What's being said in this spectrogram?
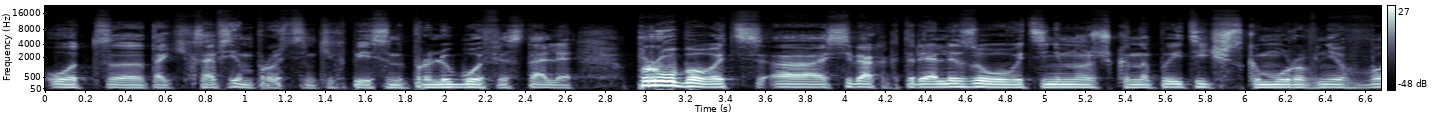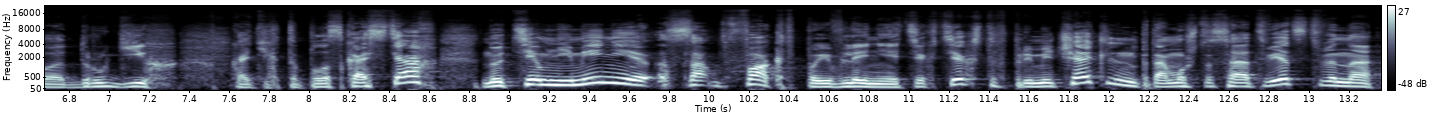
от э, таких совсем простеньких песен про любовь и стали пробовать э, себя как-то реализовывать и немножечко на поэтическом уровне в других каких-то плоскостях, но тем не менее сам факт появления этих текстов примечателен, потому что, соответственно,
